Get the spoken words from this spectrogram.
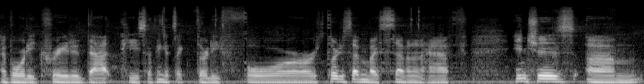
I've already created that piece. I think it's like 34, 37 by seven and a half inches. Um,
